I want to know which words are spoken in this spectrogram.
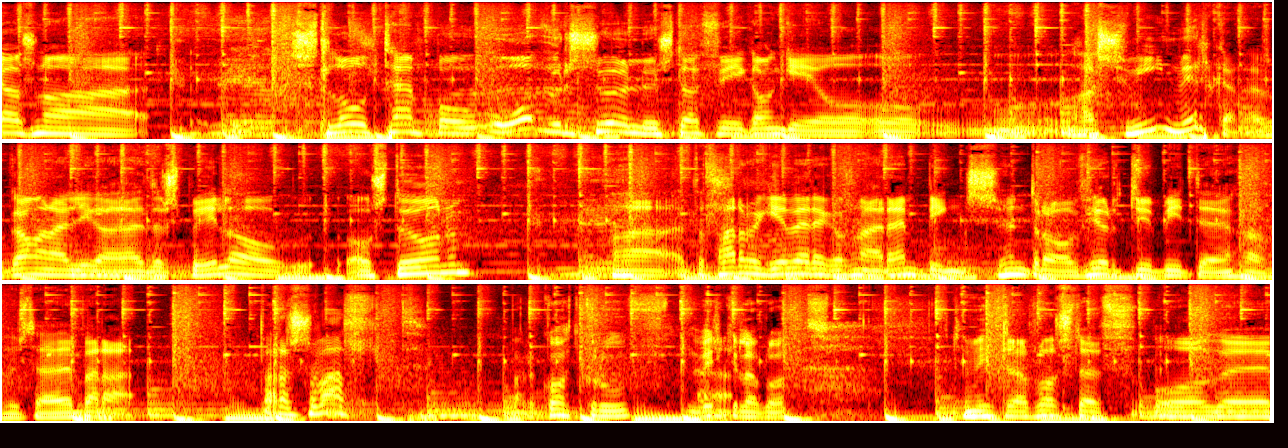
Mikið af svona slow tempo ofur sölu stöffi í gangi og, og, og, það svín virkar. Það er svo gaman að líka að þetta er spila á, á stöðunum. Það, þetta þarf ekki að vera eitthvað svona rembings 140 bíti eða eitthvað það er bara, bara svalt. Bara gott grúf, virkilega flott. sem virkilega flott stöf og uh,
